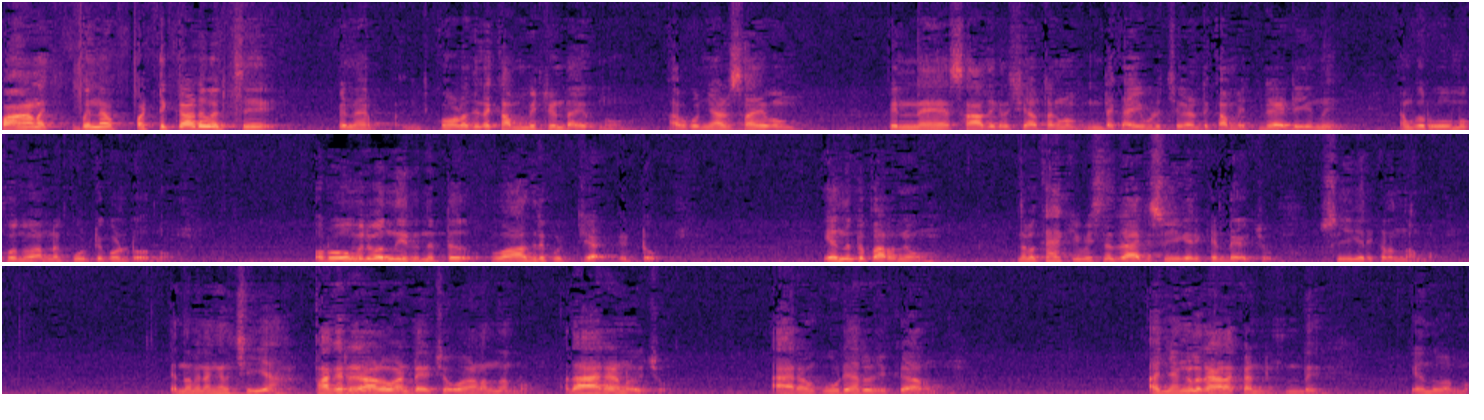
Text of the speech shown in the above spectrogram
പാണ പിന്നെ പട്ടിക്കാട് വെച്ച് പിന്നെ കോളേജിലെ കമ്മിറ്റി ഉണ്ടായിരുന്നു. അപ്പോൾ കുഞ്ഞാൾ സാഹിബും പിന്നെ സാധിക ശാസ്ത്രങ്ങളും എന്റെ കൈ പിടിച്ച് കണ്ട് കമ്മിറ്റിന്റെ അടിയിൽ നിന്ന് നമുക്ക് റൂമൊക്കെ ഒന്ന് പറഞ്ഞ് കൂട്ടിക്കൊണ്ടുവന്നു. റൂമിൽ വന്ന് ഇരുന്നിട്ട് വാതിൽ കുറ്റി ഇട്ടു. എന്നിട്ട് പറഞ്ഞു നമുക്ക് ഹക്കീമിസിന്റെ രാജി സ്വീകരിക്കേണ്ടേ? വെച്ചു സ്വീകരിക്കണം എന്ന് പറഞ്ഞു എന്നാൽ പിന്നെ അങ്ങനെ ചെയ്യാം. പകരം ഒരാൾ വേണ്ടേ? വെച്ചു വേണം പറഞ്ഞു അതാരാണ്? വെച്ചു ആരോ കൂടി ആലോചിക്കാറുണ്ട് അത് ഞങ്ങളൊരാളെ കണ്ടിട്ടുണ്ട്. എന്ന് പറഞ്ഞു.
